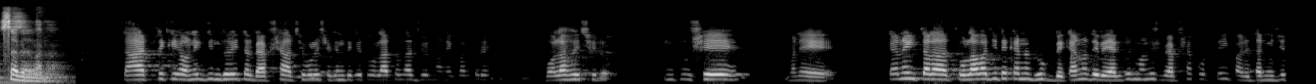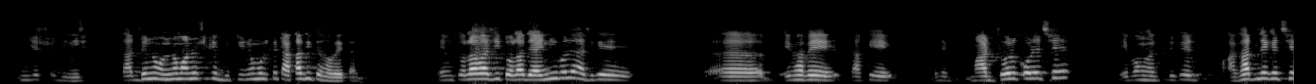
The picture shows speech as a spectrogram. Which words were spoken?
seven one তার থেকে অনেক দিন ধরেই তার ব্যবসা আছে বলে সেখান থেকে তোলা তোলার জন্য অনেকবার করে বলা হয়েছিল। কিন্তু সে মানে কেনই তারা তোলাবাজিতে কেন ঢুকবে, কেন দেবে? একজন মানুষ ব্যবসা করতেই পারে, তার নিজের, নিজস্ব জিনিস। তার জন্য অন্য মানুষকে, তৃণমূলকে টাকা দিতে হবে কেন? এবং তোলাবাজি তোলা দেয়নি বলে আজকে এভাবে তাকে মানে মারধর করেছে এবং আঘাত লেগেছে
